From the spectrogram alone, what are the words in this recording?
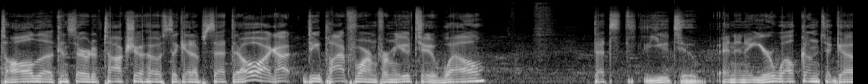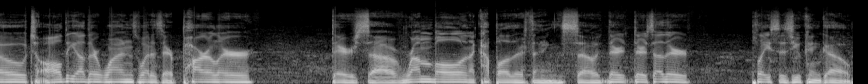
to all the conservative talk show hosts that get upset that, oh, I got deplatformed from YouTube, well, that's YouTube. And then you're welcome to go to all the other ones. What is there? Parler, there's uh, Rumble, and a couple other things. So, there, there's other places you can go.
